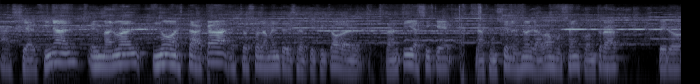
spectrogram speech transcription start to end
hacia el final. El manual no está acá, esto es solamente el certificado de garantía, así que las funciones no las vamos a encontrar, pero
